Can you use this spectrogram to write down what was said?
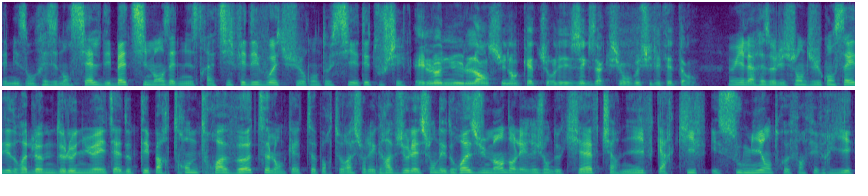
Des maisons résidentielles, des bâtiments administratifs et des voitures ont aussi été touchés. Et l'ONU lance une enquête sur les exactions russes. Il était temps. Oui, la résolution du Conseil des droits de l'homme de l'ONU a été adoptée par 33 votes. L'enquête portera sur les graves violations des droits humains dans les régions de Kiev, Tcherniv, Kharkiv et Soumy entre fin février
